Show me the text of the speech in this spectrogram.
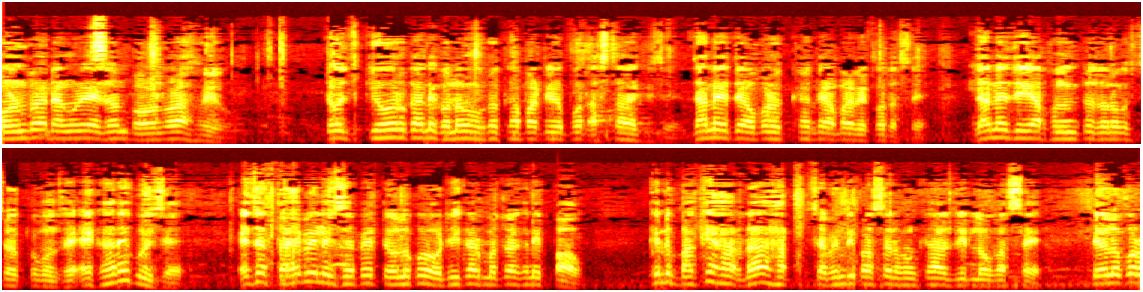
অৰুণ বৰা ডাঙৰীয়া এজন বৰ ল'ৰা হৈও তেওঁ কিহৰ কাৰণে গণ সুৰক্ষা পাৰ্টীৰ ওপৰত আস্থা ৰাখিছে? জানে যে অৱৰক্ষা আমাৰ বেকত আছে। জানে যে ইয়াৰ সন্মিত জনগোষ্ঠী ঐক্য মঞ্চে এঘাৰে কৈছে এজ এ ট্ৰাইবেল হিচাপে তেওঁলোকৰ অধিকাৰ মৰ্যাদাখিনি পাওক। কিন্তু বাকী ছেভেণ্টি পাৰ্চেণ্ট সংখ্যাৰ যি লোক আছে তেওঁলোকৰ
